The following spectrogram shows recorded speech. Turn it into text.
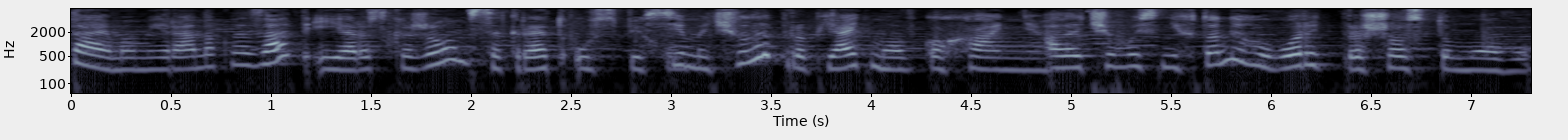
Мотаємо мій ранок назад, і я розкажу вам секрет успіху. Всі ми чули про п'ять мов кохання, але чомусь ніхто не говорить про шосту мову.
